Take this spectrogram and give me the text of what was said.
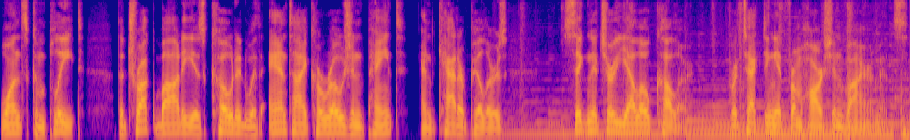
Once complete, the truck body is coated with anti-corrosion paint and Caterpillar's signature yellow color, protecting it from harsh environments.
